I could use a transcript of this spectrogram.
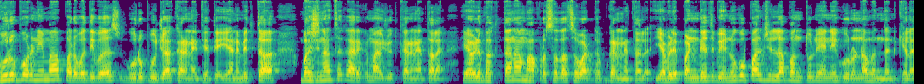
गुरुपौर्णिमा पर्व दिवस गुरुपूजा करण्यात येते. यानिमित्त भजनाचा कार्यक्रम आयोजित करण्यात आला. यावेळी भक्तांना महाप्रसादाचं वाटप करण्यात आलं. यावेळी पंडित वेणुगोपाल जिल्हा पंतुल यांनी गुरुंना वंदन केलं.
